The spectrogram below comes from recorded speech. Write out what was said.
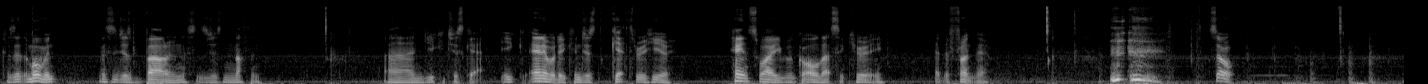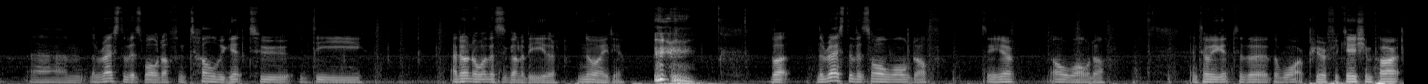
Because at the moment, this is just barren, this is just nothing. And you could just get, anybody can just get through here. Hence why we've got all that security at the front there. so, um, the rest of it's walled off until we get to the... I don't know what this is going to be either. No idea. but the rest of it's all walled off. See here? All walled off until you get to the, the water purification part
